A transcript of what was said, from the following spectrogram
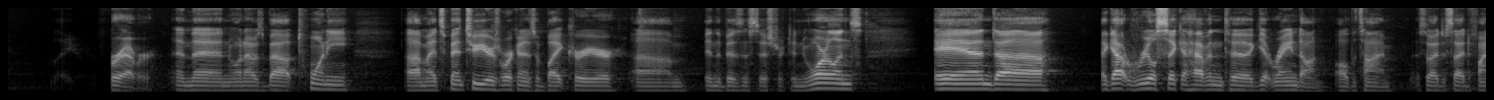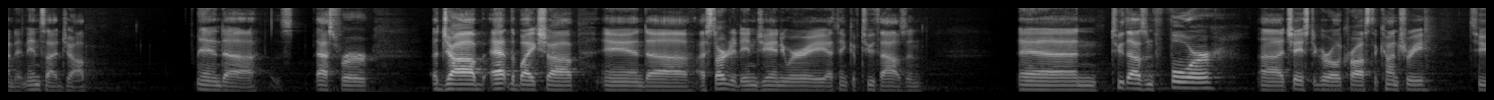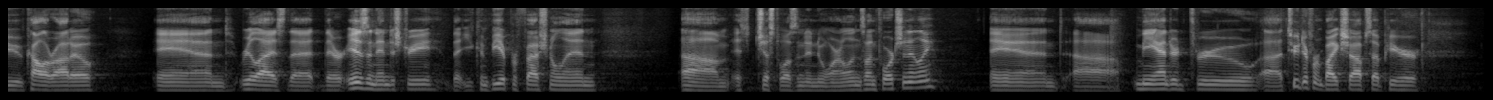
like forever. And then when I was about 20, um, I had spent two years working as a bike courier um, in the business district in New Orleans, and uh, I got real sick of having to get rained on all the time. So I decided to find an inside job and uh, asked for a job at the bike shop. And uh, I started in January, I think, of 2000. And 2004, uh, I chased a girl across the country to Colorado and realized that there is an industry that you can be a professional in. Um, it just wasn't in New Orleans, unfortunately. And uh, meandered through uh, two different bike shops up here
